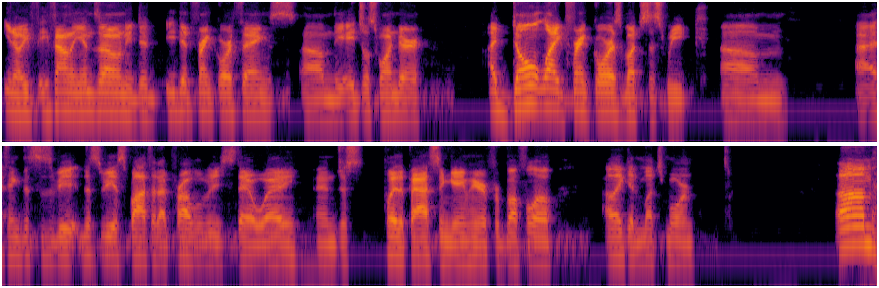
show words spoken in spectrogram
You know, he, he found the end zone. He did he did Frank Gore things. Um, the ageless wonder. I don't like Frank Gore as much this week. Um, I think this is be this would be a spot that I'd probably stay away and just play the passing game here for Buffalo. I like it much more. Um,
